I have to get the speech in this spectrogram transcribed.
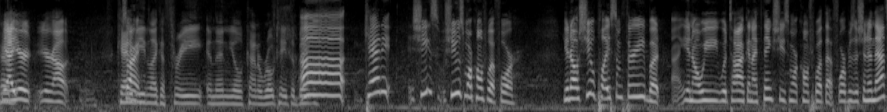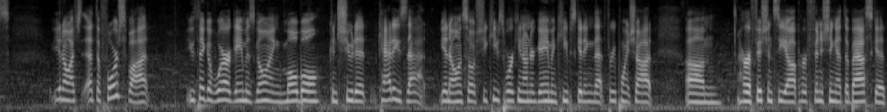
Yeah, you're you're out. Kadi sorry. being like a three, and then you'll kind of rotate the big. Uh, Kadi, she's she was more comfortable at four. You know, she'll play some three, but uh, you know, we would talk, and I think she's more comfortable at that four position, and that's, you know, at, at the four spot. You think of where our game is going, mobile, can shoot it. Kadi's that, you know, and so if she keeps working on her game and keeps getting that three point shot, um, her efficiency up, her finishing at the basket.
